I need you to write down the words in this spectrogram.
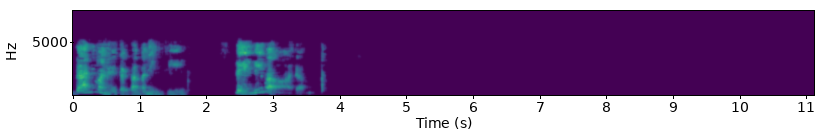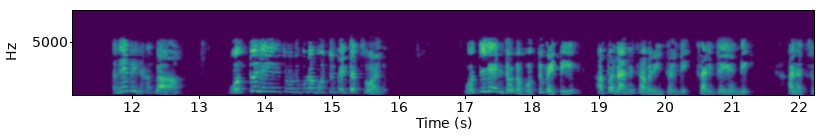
దాన్ని మనం ఇక్కడ గమనించి శనివారం అదే విధంగా ఒత్తు లేని చోటు కూడా ఒత్తు పెట్టచ్చు వాళ్ళు. ఒత్తు లేని చోట ఒత్తు పెట్టి ఆ పదాన్ని సవరించండి సరి చేయండి అనొచ్చు.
